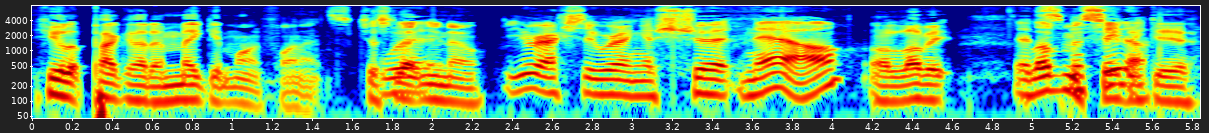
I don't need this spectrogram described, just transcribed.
Hewlett Packard, and Make It Mine Finance. Just letting you know. You're actually wearing a shirt now. I love it. It's love Masita Masita. gear.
